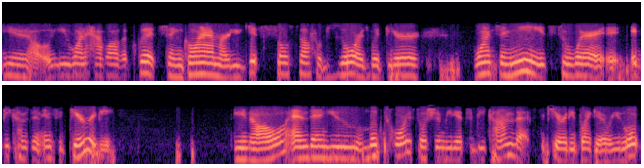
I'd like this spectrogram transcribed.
you know, you want to have all the glitz and glamour. You get so self absorbed with your wants and needs to where it, it becomes an insecurity you know, and then you look towards social media to become that security blanket, or you look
